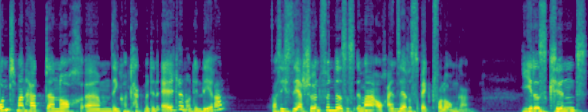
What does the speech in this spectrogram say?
Und man hat dann noch ähm, den Kontakt mit den Eltern und den Lehrern. Was ich sehr schön finde, es ist immer auch ein sehr respektvoller Umgang. Jedes Kind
